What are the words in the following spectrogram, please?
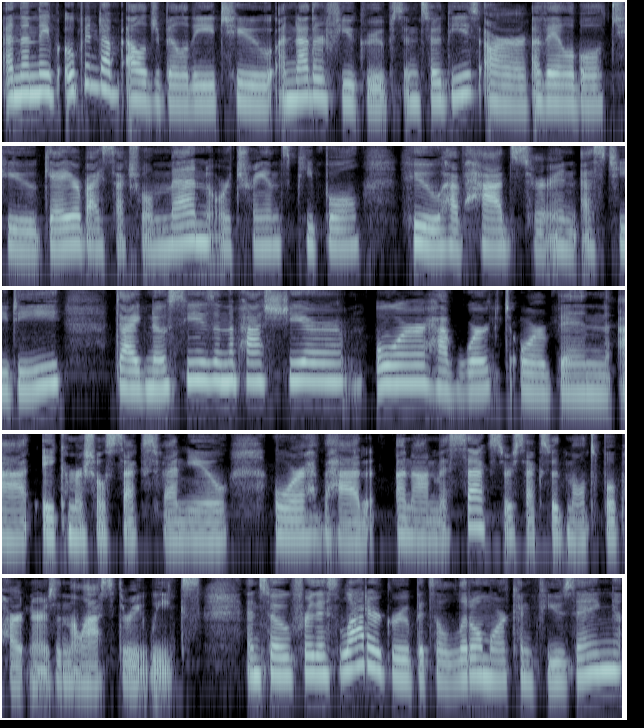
And then they've opened up eligibility to another few groups. And so these are available to gay or bisexual men or trans people who have had certain STD diagnoses in the past year or have worked or been at a commercial sex venue or have had anonymous sex or sex with multiple partners in the last three weeks. And so for this latter group, it's a little more confusing.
